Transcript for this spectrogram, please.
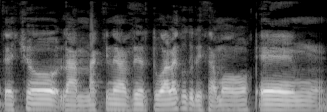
De hecho, las máquinas virtuales que utilizamos en,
